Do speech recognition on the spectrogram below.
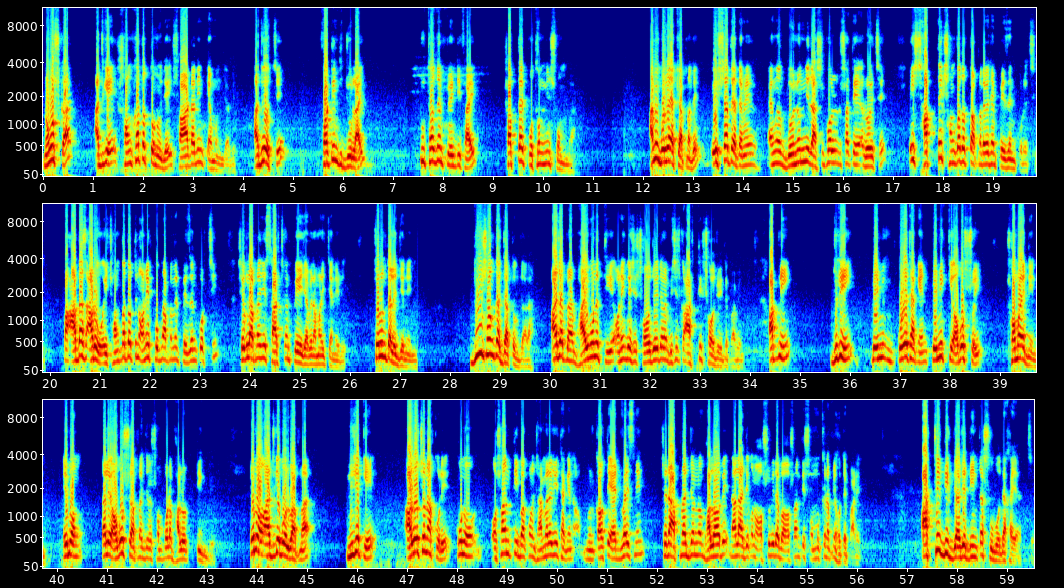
নমস্কার। আজকে সংখ্যাতত্ত্ব অনুযায়ী সারাটা দিন কেমন যাবে? আজও হচ্ছে ফর্টিন্থ জুলাই টু সপ্তাহের প্রথম দিন সোমবার। আমি বলে রাখি আপনাদের, এর সাথে আমি দৈনন্দিন রাশিফল সাথে রয়েছে। এই সাপ্তাহিক সংখ্যাতত্ত্ব আপনাদের কাছে আমি প্রেজেন্ট করেছি। বা আদার্স আরও, এই সংখ্যাতত্ত্ব নিয়ে অনেক প্রোগ্রাম আপনাদের প্রেজেন্ট করছি। সেগুলো আপনারা যদি সার্চ করেন, পেয়ে যাবেন আমার এই চ্যানেলে চলুন তাহলে জেনে নিন দুই সংখ্যার জাতক যারা আজ আপনার ভাই বোনের থেকে অনেক বেশি সহযোগিতা এবং বিশেষ করে আর্থিক সহযোগিতা পাবেন। আপনি যদি প্রেমিক করে থাকেন, প্রেমিককে অবশ্যই সময় দিন এবং তাহলে অবশ্যই আপনার জন্য সম্পর্কটা ভালো টিকবে। এবং আজকে বলব আপনার, নিজেকে আলোচনা করে কোনো অশান্তি বা কোনো ঝামেলা যদি থাকেন, কাউকে অ্যাডভাইস নিন, সেটা আপনার জন্য ভালো হবে, নাহলে আজকে কোনো অসুবিধা বা অশান্তির সম্মুখীন আপনি হতে পারেন। আর্থিক দিক দিয়ে আজকের দিনটা শুভ দেখা যাচ্ছে।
